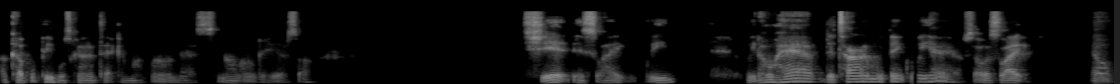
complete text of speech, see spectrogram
A couple people's contact in my phone that's no longer here. So shit, it's like we we don't have the time we think we have. So it's like you know,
